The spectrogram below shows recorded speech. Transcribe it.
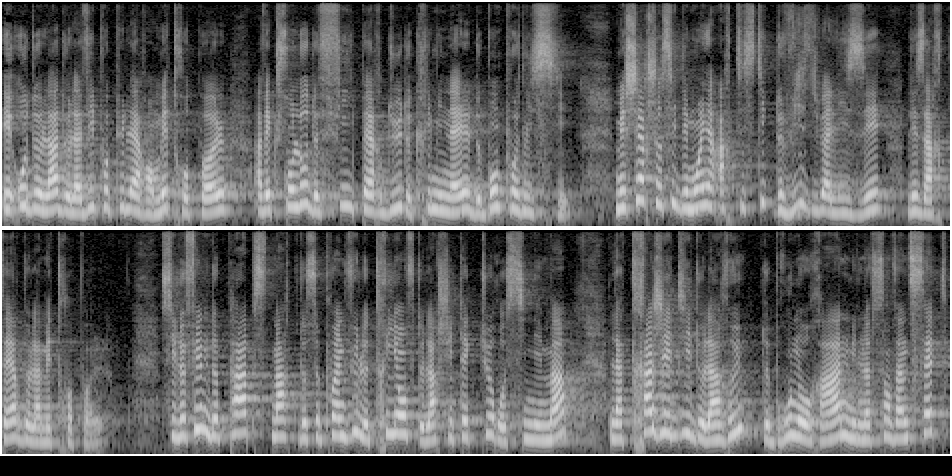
et au-delà de la vie populaire en métropole, avec son lot de filles perdues, de criminels, de bons policiers, mais cherche aussi des moyens artistiques de visualiser les artères de la métropole. Si le film de Pabst marque de ce point de vue le triomphe de l'architecture au cinéma, la tragédie de la rue de Bruno Rahn, 1927,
